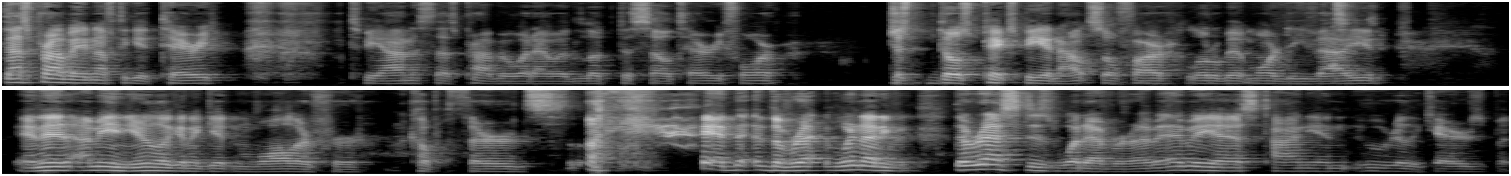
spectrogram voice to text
That's probably enough to get Terry. to be honest, that's probably what I would look to sell Terry for. Just those picks being out so far, a little bit more devalued. And then, I mean, you're looking at getting Waller for a couple thirds. Like, and the re- we're not even the rest is whatever. I mean, MAS, Tonyan, who really cares? But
